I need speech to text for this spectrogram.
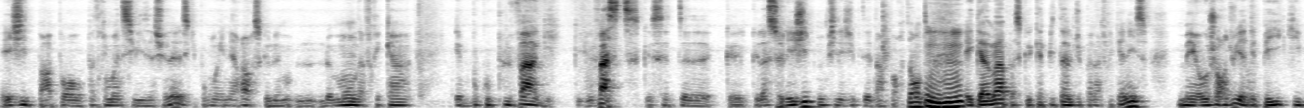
L'Égypte par rapport au patrimoine civilisationnel, ce qui est pour moi une erreur, parce que le, le monde africain est beaucoup plus vague, vaste que, cette, euh, que, que la seule Égypte, même si l'Égypte est importante. Mhm. Et Ghana, parce que capitale du panafricanisme. Mais aujourd'hui, il y a des pays qui,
